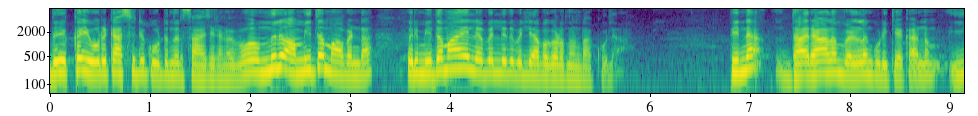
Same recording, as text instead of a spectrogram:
ഇതൊക്കെ യൂറിക് ആസിഡ് കൂട്ടുന്നൊരു സാഹചര്യമാണ്. ഇപ്പോൾ ഒന്നിലും അമിതമാവേണ്ട ഒരു മിതമായ ലെവലിൽ ഇത് വലിയ അപകടമൊന്നും ഉണ്ടാക്കില്ല പിന്നെ ധാരാളം വെള്ളം കുടിക്കുക. കാരണം ഈ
